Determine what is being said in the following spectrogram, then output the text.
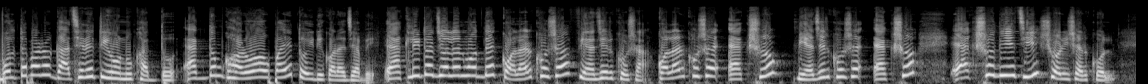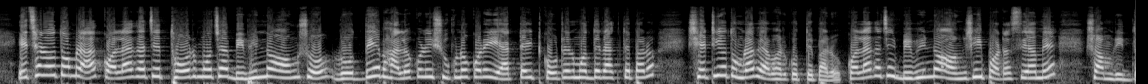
বলতে পারো, গাছের এটি অনুখাদ্য। একদম ঘরোয়া উপায়ে তৈরি করা যাবে। এক লিটার জলের মধ্যে কলার খোসা, পেঁয়াজের খোসা। কলার খোসা একশো, পেঁয়াজের খোসা একশো একশো দিয়েছি সরিষার খোল। এছাড়াও তোমরা কলা গাছের থোর মোচা বিভিন্ন অংশ রোদে ভালো করে শুকনো করে এয়ারটাইট কৌটের মধ্যে রাখতে পারো, সেটিও তোমরা ব্যবহার করতে পারো। কলা গাছের বিভিন্ন অংশেই পটাশিয়ামে সমৃদ্ধ।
